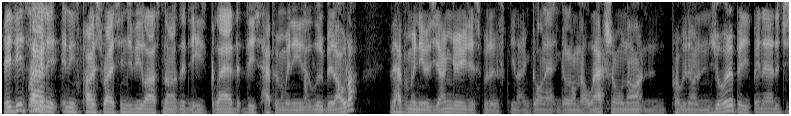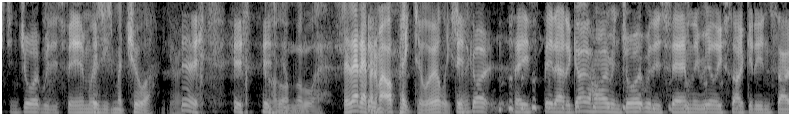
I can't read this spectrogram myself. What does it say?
He did say in Brilliant. his, in his post race interview last night that he's glad that this happened when he was a little bit older. If it happened when he was younger, he just would have, you know, gone out and got on the lash all night and probably not enjoyed it. But he's been able to just enjoy it with his family. Because he's mature. you reckon. yeah, he's, he's, he's, Got on the lash. See, that happened. I peaked too early. See? he's got so he's been able to go home, enjoy it with his family, really soak it in. So,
